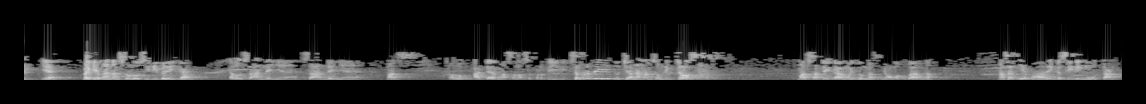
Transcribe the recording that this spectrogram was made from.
ya bagaimana solusi diberikan kalau seandainya seandainya Mas, kalau ada masalah seperti ini, seperti itu, jangan langsung dicos. Mas, adik kamu itu mas nyolok banget. Masa tiap hari ke sini ngutang,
